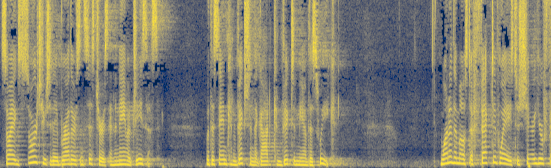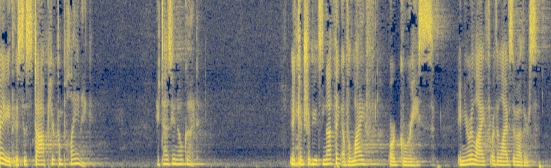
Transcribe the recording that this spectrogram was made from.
So I exhort you today, brothers and sisters, in the name of Jesus, with the same conviction that God convicted me of this week. One of the most effective ways to share your faith is to stop your complaining. It does you no good. It contributes nothing of life or grace in your life or the lives of others.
